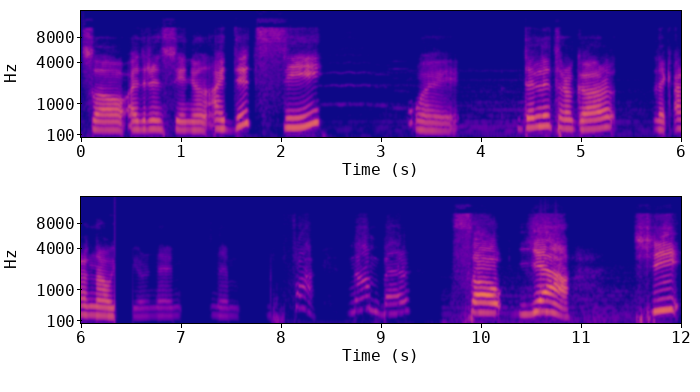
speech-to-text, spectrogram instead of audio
so I didn't see anyone. I did see. Wait, the little girl. Like I don't know your name. Name. Fuck number. So yeah, she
